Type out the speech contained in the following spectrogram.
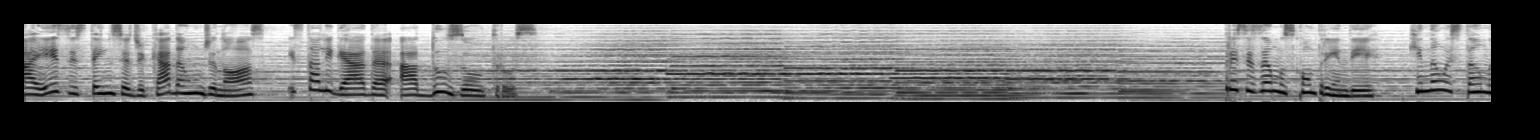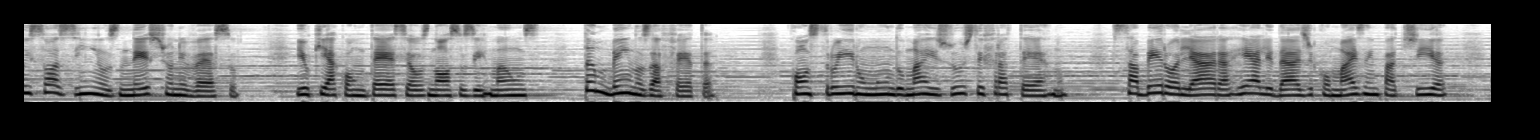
a existência de cada um de nós está ligada à dos outros. Precisamos compreender que não estamos sozinhos neste universo e o que acontece aos nossos irmãos também nos afeta. Construir um mundo mais justo e fraterno, saber olhar a realidade com mais empatia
